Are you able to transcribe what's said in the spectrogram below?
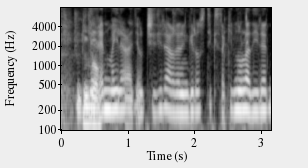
Bigarren mailara jautsi dira, ordean geroztik zakit nola diren.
